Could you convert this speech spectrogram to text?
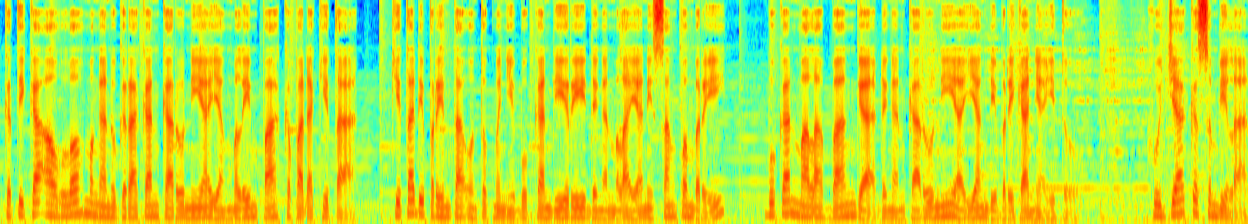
Ketika Allah menganugerahkan karunia yang melimpah kepada kita, kita diperintah untuk menyibukkan diri dengan melayani Sang Pemberi, bukan malah bangga dengan karunia yang diberikannya itu. Hujah ke-9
